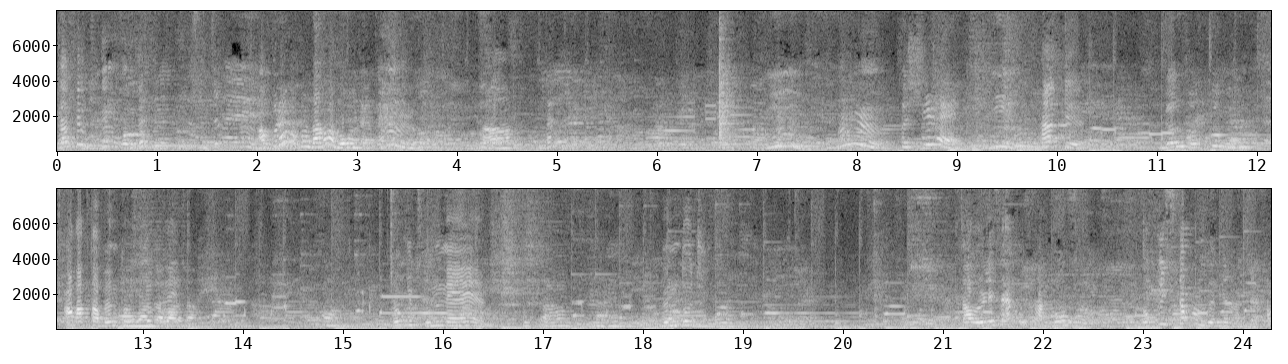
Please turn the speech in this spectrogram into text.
나 새우 두개 먹었는데? 아, 그래? 그럼 나 하나 먹으면 되겠네. 응, 아, 응. 그 실내. 맛있지? 면더 크고. 아, 맞다. 멘토 어, 맞아. 맞아. 여기 좋네. 면도 주고. 나 원래 쌀국수 안 먹었어. 먹기 시작하면 맨날 맛있어.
